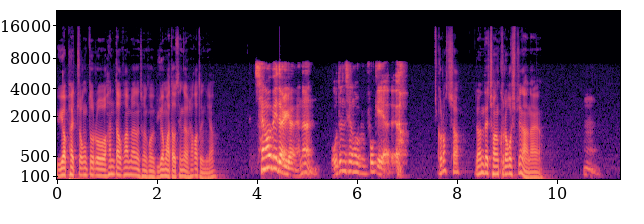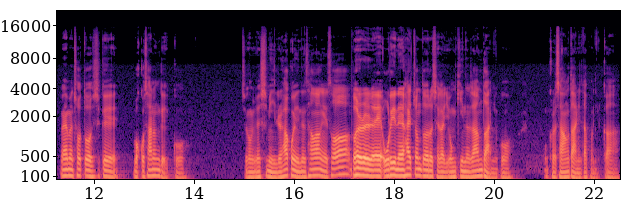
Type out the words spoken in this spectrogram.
위협할 정도로 한다고 하면 저는 그건 위험하다고 생각을 하거든요. 생업이 되려면은 모든 생업을 포기해야 돼요. 그렇죠. 그런데 저는 그러고 싶진 않아요. 음. 왜냐면 저도 이렇게 먹고 사는 게 있고 지금 열심히 일을 하고 있는 상황에서 그거를 올인을 할 정도로 제가 용기 있는 사람도 아니고 뭐 그럴 상황도 아니다 보니까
